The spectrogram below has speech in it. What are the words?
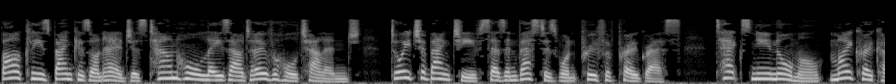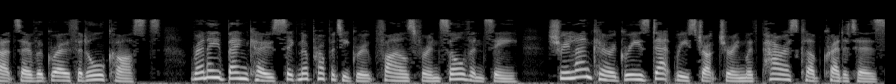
Barclays bankers on edge as town hall lays out overhaul challenge. Deutsche Bank chief says investors want proof of progress. Tech's new normal, microcuts over growth at all costs. Rene Benko's Signa Property Group files for insolvency. Sri Lanka agrees debt restructuring with Paris Club creditors.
